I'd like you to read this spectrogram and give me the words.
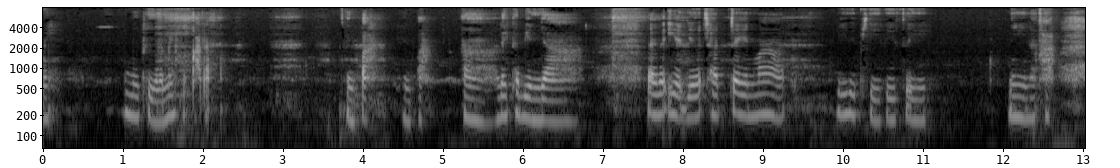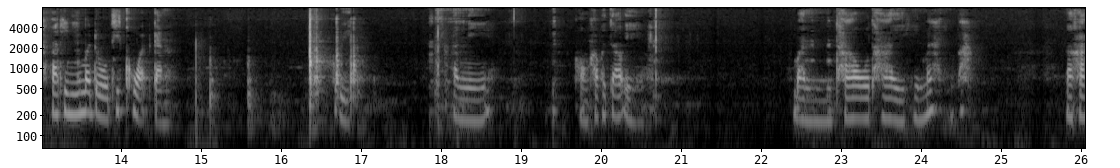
นี่มือถือมันไม่โฟกัสอะ เห็นปะเห็นปะอ่า เลขทะเบียนยา รายละเอียดเยอะชัดเจนมาก 24 cc นี่นะคะอาทีนี้มาดูที่ขวดกันอุ้ยอันนี้ของข้าพเจ้าเอง บรรเทาไทย เห็นไหมเห็นปะนะคะ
